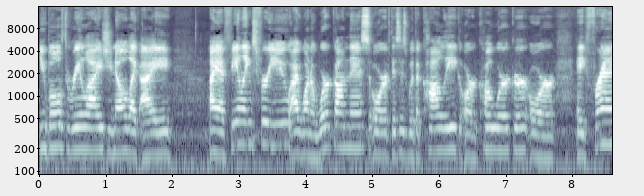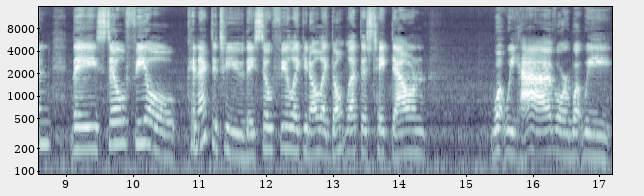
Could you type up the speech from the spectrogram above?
You both realize, you know, like I... I have feelings for you. I want to work on this. Or if this is with a colleague or a coworker or a friend, they still feel connected to you. They still feel like, you know, like don't let this take down what we have or what we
